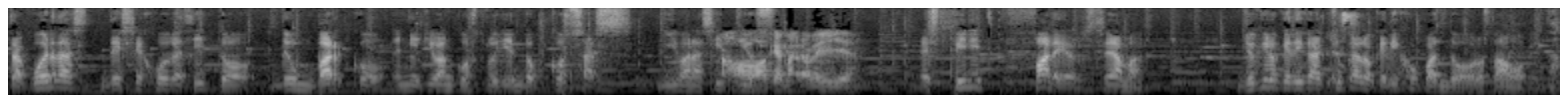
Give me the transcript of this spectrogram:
¿Te acuerdas de ese jueguecito de un barco en el que iban construyendo cosas y iban a sitios? Oh, qué maravilla. Spirit Farer se llama. Yo quiero que diga Yes. Chuca lo que dijo cuando lo estábamos viendo.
